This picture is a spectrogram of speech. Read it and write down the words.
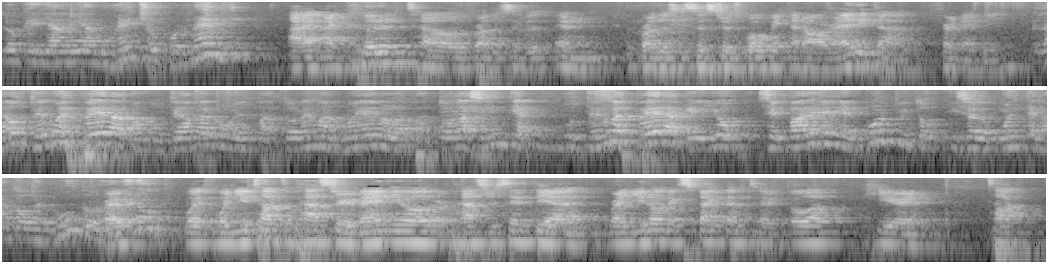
lo que ya habíamos hecho por Nemi. I, I couldn't tell the brothers and, the, and the brothers and sisters what we had already done for Nemi. ¿Verdad? Usted no espera cuando usted habla con el pastor Emanuel o la pastora Cintia, usted no espera que ellos se paren en el púlpito y se lo cuenten a todo el mundo. Right? no? When, when you talk to Pastor Emmanuel or Pastor Cynthia, right, you don't expect them to go up here and talk,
